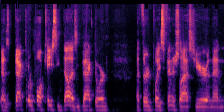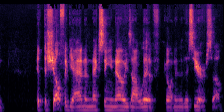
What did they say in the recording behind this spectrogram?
as backdoor Paul Casey does. He backdoored a third place finish last year, and then hit the shelf again. And next thing you know, he's on LIV going into this year. So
